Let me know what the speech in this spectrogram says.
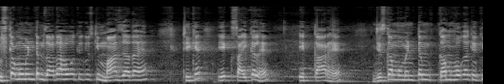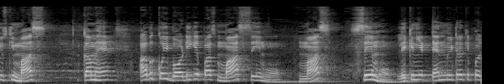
उसका मोमेंटम ज़्यादा होगा क्योंकि उसकी मास ज़्यादा है। ठीक है? एक साइकिल है, एक कार है जिसका मोमेंटम कम होगा क्योंकि उसकी मास कम है। अब कोई बॉडी के पास मास सेम हो मास सेम हो लेकिन ये 10 मीटर के पर,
